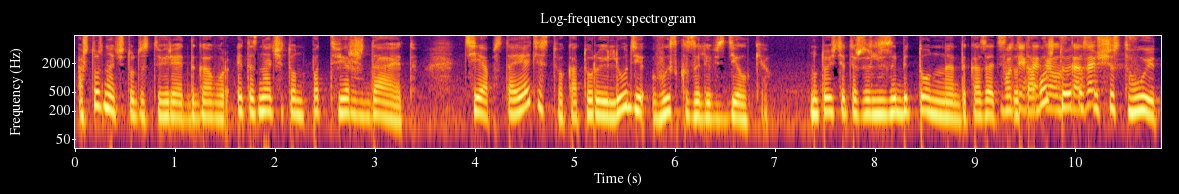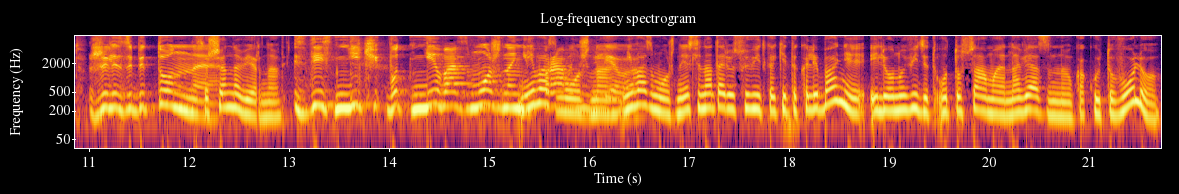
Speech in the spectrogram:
А что значит удостоверяет договор? Это значит, он подтверждает те обстоятельства, которые люди высказали в сделке. Ну, то есть это железобетонное доказательство Вот того, что это сказать, существует. Железобетонное. Совершенно верно. Здесь нич... вот невозможно ни вправо, ни Невозможно, невозможно. Если нотариус увидит какие-то колебания, или он увидит вот ту самую навязанную какую-то волю,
